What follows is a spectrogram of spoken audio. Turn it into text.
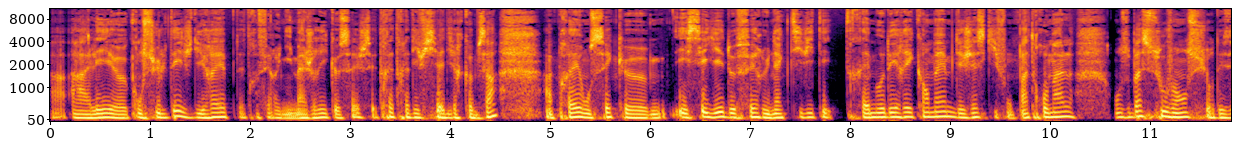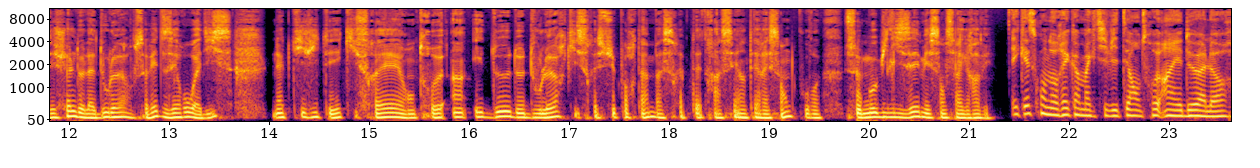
à, aller euh, consulter, je dirais, peut-être faire une imagerie, que sais-je, c'est très très difficile à dire comme ça. Après, on sait que euh, essayer de faire une activité très modérée quand même, des gestes qui font pas trop mal, on se base souvent sur des échelles de la douleur, vous savez, de 0 à 10, une activité qui ferait entre 1 et 2 de douleur qui serait supportable, bah, serait peut-être assez intéressante pour se mobiliser mais sans s'aggraver. Et qu'est-ce qu'on aurait comme activité entre 1 et 2 alors?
